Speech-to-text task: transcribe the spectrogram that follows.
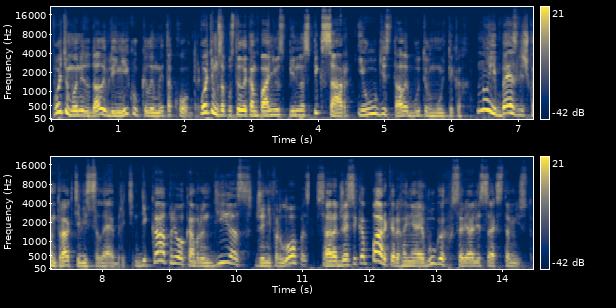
Потім вони додали в лінійку килими та ковдри. Потім запустили кампанію спільно з Pixar, і Угі стали бути в мультиках. Ну і безліч контрактів із селебріті. Ді Капріо, Камерон Діас, Дженніфер Лопес, Сара Джесіка Паркер ганяє в Угах в серіалі Секс та місто.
